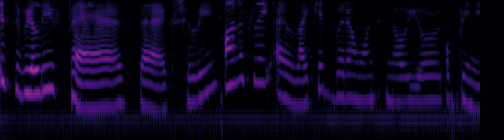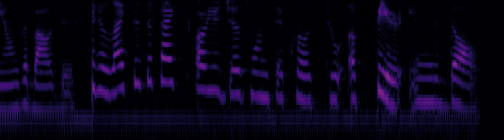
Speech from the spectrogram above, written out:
It's really fast actually. Honestly, I like it, but I want to know your opinions about this. Do you like this effect or you just want the clothes to appear in the doll?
